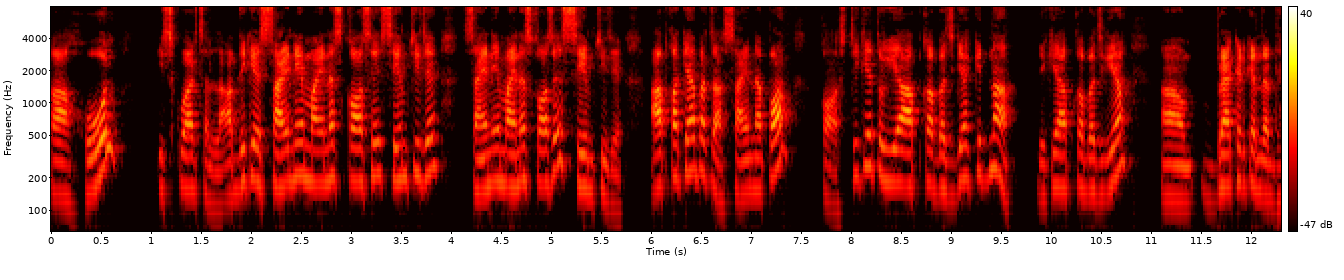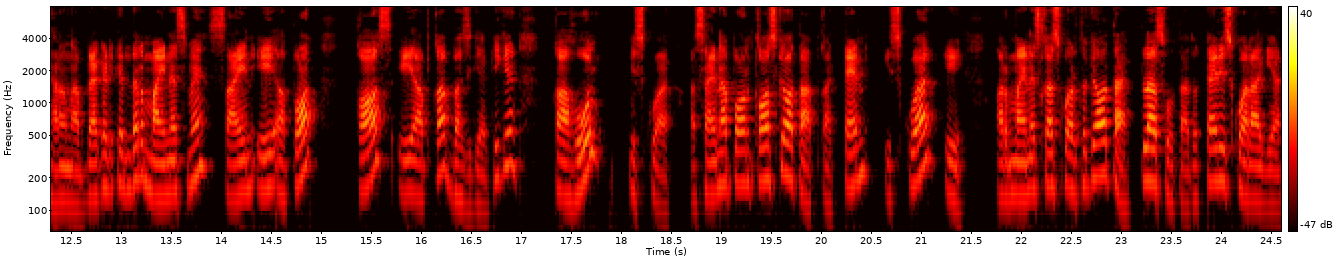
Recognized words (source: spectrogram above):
का होल स्क्वायर चल रहा अब देखिए साइन ए माइनस कॉस है सेम चीज़ है। साइन ए माइनस कॉस है सेम चीज़ है। आपका क्या बचा? साइन अपॉन कॉस ठीक है? तो ये आपका बच गया कितना? देखिए, आपका बच गया ब्रैकेट के अंदर, ध्यान रखना ब्रैकेट के अंदर माइनस में sine A upon cos A आपका बच गया, ठीक है? का होल स्क्वायर। और साइन अपॉन कॉस क्या होता है? आपका टेन स्क्वायर ए और माइनस का स्क्वायर तो क्या होता है? प्लस होता है। तो टेन स्क्वायर आ गया।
